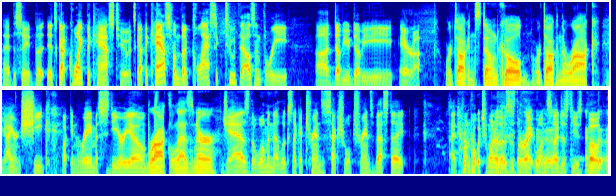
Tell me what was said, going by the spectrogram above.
I have to say, the, it's got quite the cast too. It's got the cast from the classic 2003 uh, WWE era. We're talking Stone Cold. We're talking The Rock, The Iron Sheik, fucking Rey Mysterio, Brock Lesnar, Jazz, the woman that looks like a transsexual transvestite. I don't know which one of those is the right one, so I just used both.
